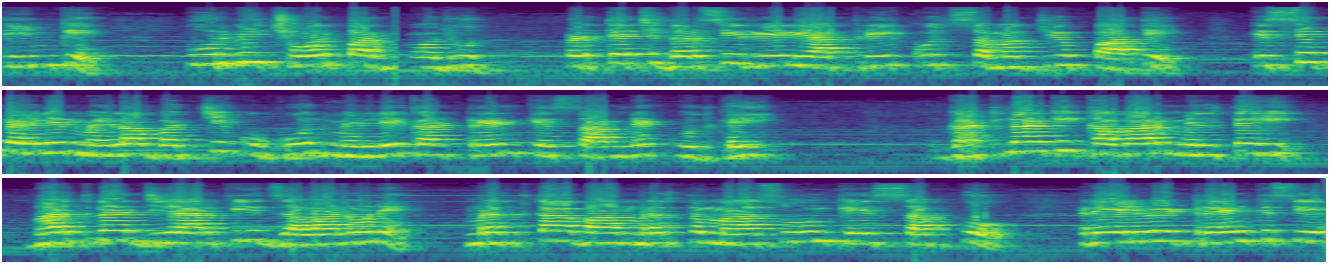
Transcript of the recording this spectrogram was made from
तीन के पूर्वी छोर पर मौजूद प्रत्यक्षदर्शी रेल यात्री कुछ समझ पाते। इससे पहले महिला बच्चे को गोद में लेकर ट्रेन के सामने कूद गई। घटना की खबर मिलते ही भरतना जीआरपी जवानों ने मृतका व मृत मासूम के सबको रेलवे ट्रैक से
